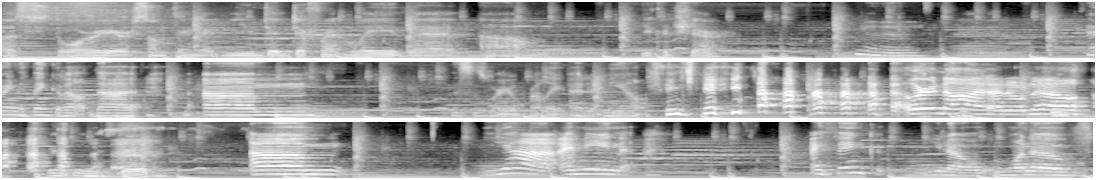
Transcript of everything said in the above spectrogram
a, story or something that you did differently that um, you could share hmm. Trying to think about that. Um this is where you'll probably edit me out thinking or not i don't know. Um yeah i mean i think you know one of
